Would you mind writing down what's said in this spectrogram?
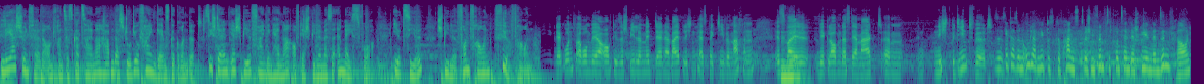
Lea Schönfelder und Franziska Zeiner haben das Studio Fine Games gegründet. Sie stellen ihr Spiel Finding Hannah auf der Spielemesse Amaze vor. Ihr Ziel? Spiele von Frauen für Frauen. Der Grund, warum wir auch diese Spiele mit der weiblichen Perspektive machen, ist, mhm. weil wir glauben, dass der Markt ähm, nicht bedient wird. Also es gibt also eine unglaubliche Diskrepanz zwischen 50 Prozent der Spielenden sind Frauen,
